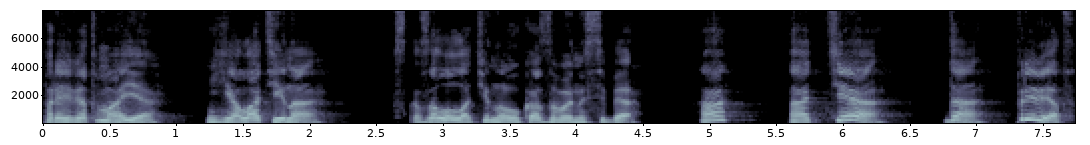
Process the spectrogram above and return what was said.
«Привет, Майя. Я Латина», — сказала Латина, указывая на себя. «А? А те? Да, привет».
